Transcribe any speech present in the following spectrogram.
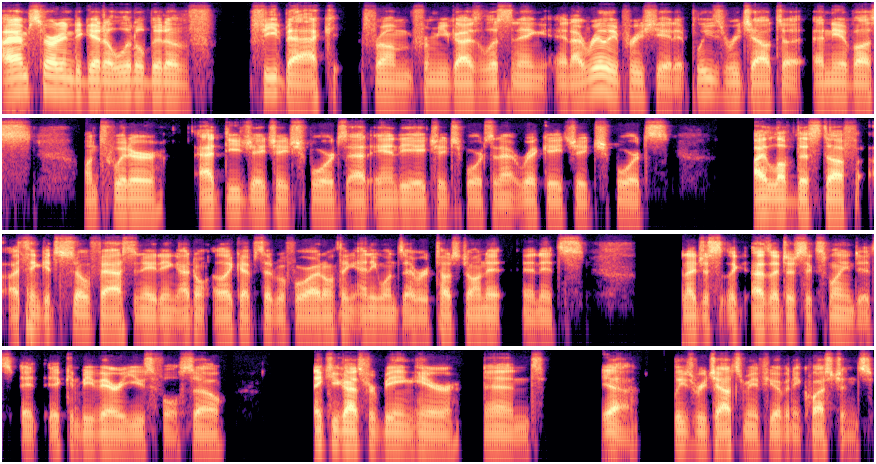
I am starting to get a little bit of feedback from from you guys listening and I really appreciate it. Please reach out to any of us on Twitter at DJHH Sports, at Andy HH Sports, and at Rick HH Sports. I love this stuff. I think it's so fascinating. I don't like I've said before, I don't think anyone's ever touched on it and it's and I just like as I just explained, it's it, it can be very useful. So thank you guys for being here and yeah, please reach out to me if you have any questions.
